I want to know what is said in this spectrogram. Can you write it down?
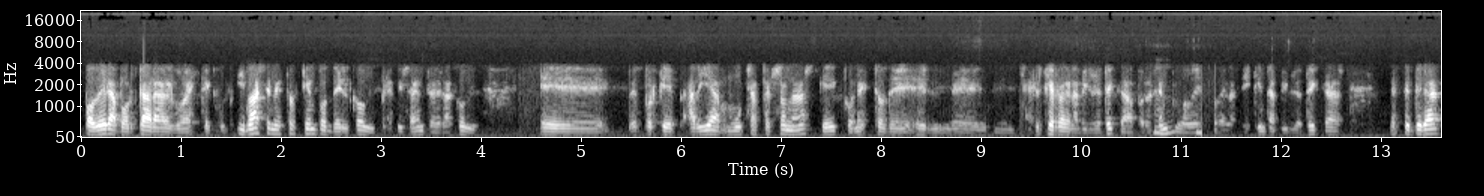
poder aportar algo a este club, y más en estos tiempos del COVID, precisamente de la COVID. Eh, porque había muchas personas que con esto del de, el cierre de la biblioteca, por ejemplo, de, de las distintas bibliotecas, etcétera,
